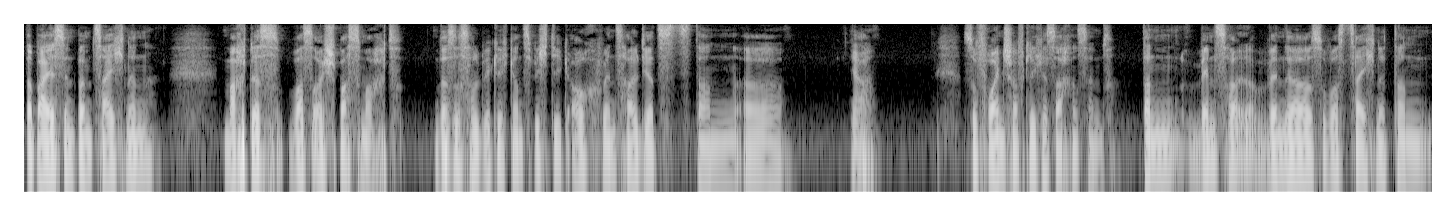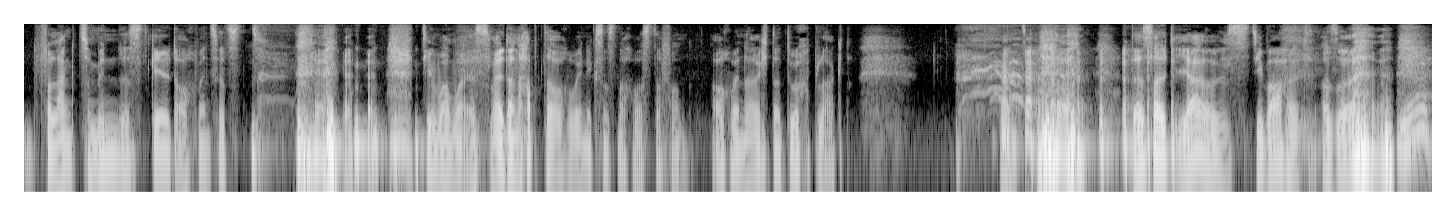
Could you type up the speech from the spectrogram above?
dabei sind beim Zeichnen, macht das, was euch Spaß macht. Das ist halt wirklich ganz wichtig, auch wenn es halt jetzt dann äh, ja, so freundschaftliche Sachen sind. Dann, wenn's, wenn er sowas zeichnet, dann verlangt zumindest Geld, auch wenn es jetzt die Mama ist, weil dann habt ihr auch wenigstens noch was davon, auch wenn er euch da durchplagt. Das ist halt, ja, ist die Wahrheit. Also, ja,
